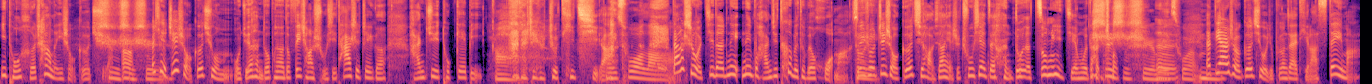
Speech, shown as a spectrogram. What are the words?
一同合唱的一首歌曲。是是是。而且这首歌曲，我们我觉得很多朋友都非常熟悉，它是这个韩剧《To g a b y 啊，它的这个主题曲啊。没错了。当时我记得那那部韩剧特别特别火嘛，所以说这首歌曲好像也是出现在很多的综艺节目当中。是是是，没错。那第二首歌曲我就不用再提了，Stay 嘛，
